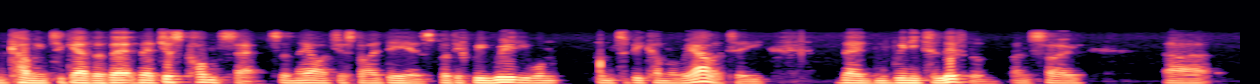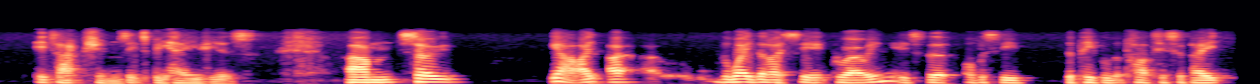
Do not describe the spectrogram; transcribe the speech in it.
and coming together. They're, they're just concepts and they are just ideas. But if we really want them to become a reality, then we need to live them. And so uh, it's actions, it's behaviors. Um, so, yeah, I, I, the way that I see it growing is that obviously the people that participate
